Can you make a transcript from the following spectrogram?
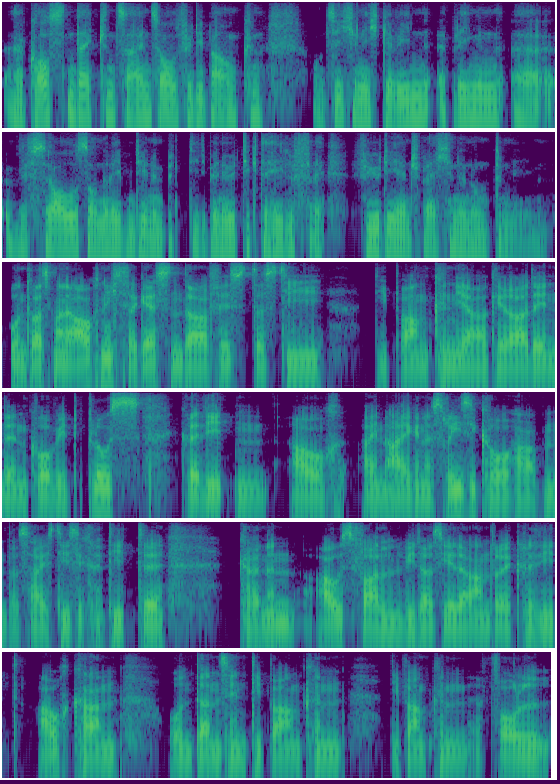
äh, kostendeckend sein soll für die Banken und sicher nicht Gewinn bringen äh, soll, sondern eben die, die benötigte Hilfe für die entsprechenden Unternehmen. Und was man auch nicht vergessen darf, ist, dass die die Banken ja gerade in den Covid-Plus-Krediten auch ein eigenes Risiko haben. Das heißt, diese Kredite können ausfallen, wie das jeder andere Kredit auch kann. Und dann sind die Banken, die Banken voll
